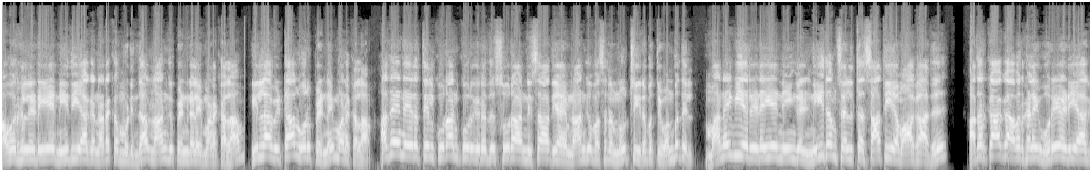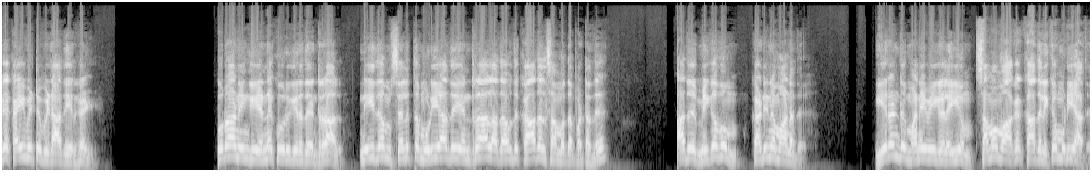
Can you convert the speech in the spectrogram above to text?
அவர்களிடையே நீதியாக நடக்க முடிந்தால் நான்கு பெண்களை மணக்கலாம். இல்லாவிட்டால் ஒரு பெண்ணை மணக்கலாம். அதே நேரத்தில் குரான் கூறுகிறது சூரா நிசாதியாயம் நான்கு வசனம் நூற்றி இருபத்தி ஒன்பதில் மனைவியரிடையே நீங்கள் நீதம் செலுத்த சாத்தியமாகாது. அதற்காக அவர்களை ஒரே அடியாக கைவிட்டு விடாதீர்கள். குரான் இங்கு என்ன கூறுகிறது என்றால் நீதம் செலுத்த முடியாது என்றால் அதாவது காதல் சம்பந்தப்பட்டது. அது மிகவும் கடினமானது. இரண்டு மனைவிகளையும் சமமாக காதலிக்க முடியாது.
